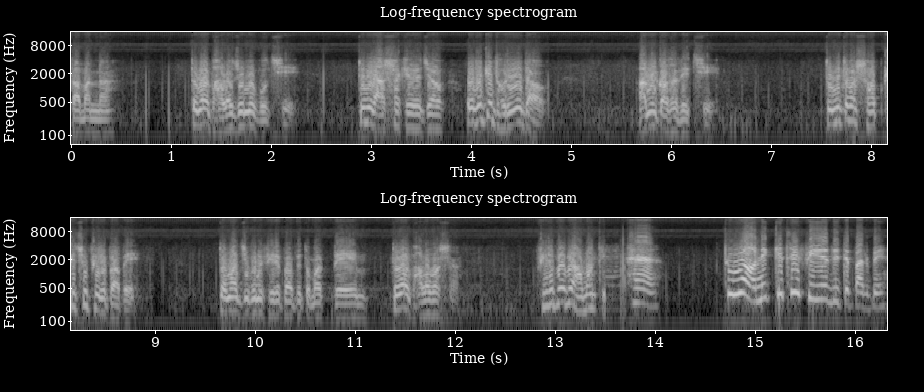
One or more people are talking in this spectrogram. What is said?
তামান্না তোমার ভালোর জন্য বলছি। তুমি রাস্তা খেয়ে যাও ওদেরকে ধরিয়ে দাও। আমি কথা দিচ্ছি। তুমি তোমার সবকিছু ফিরে পাবে। তোমার জীবনে ফিরে পাবে তোমার প্রেম তোমার ভালোবাসা। ফিরে পাবে আমাকে। হ্যাঁ। তুমি অনেক কিছুই ফিরিয়ে দিতে পারবে।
